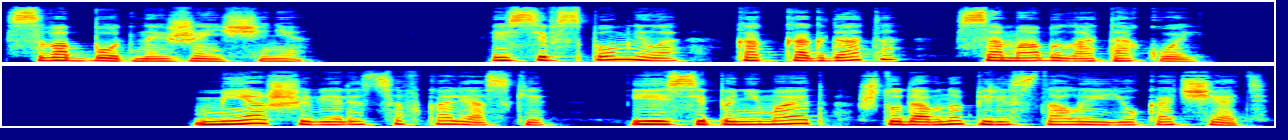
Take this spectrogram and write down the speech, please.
свободной женщине. Эсси вспомнила, как когда-то сама была такой. Мия шевелится в коляске, и Эсси понимает, что давно перестала ее качать.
